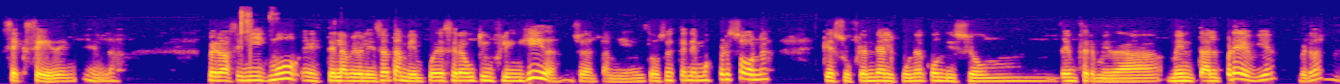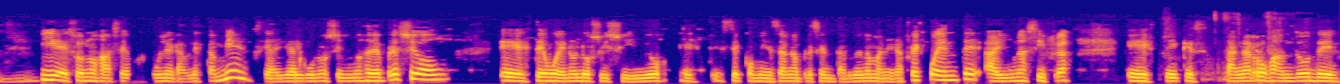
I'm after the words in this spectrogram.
se exceden en la... Pero asimismo, este, la violencia también puede ser autoinfligida, o sea, también entonces tenemos personas que sufren de alguna condición de enfermedad mental previa, ¿verdad? Y eso nos hace vulnerables también. Si hay algunos signos de depresión, este, bueno, los suicidios este, se comienzan a presentar de una manera frecuente. Hay unas cifras este, que están arrojando de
